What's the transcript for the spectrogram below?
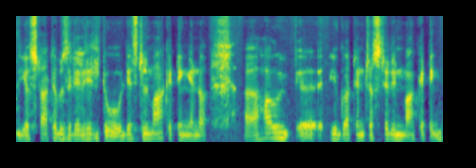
your startup is related to digital marketing and uh, how uh, you got interested in marketing?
